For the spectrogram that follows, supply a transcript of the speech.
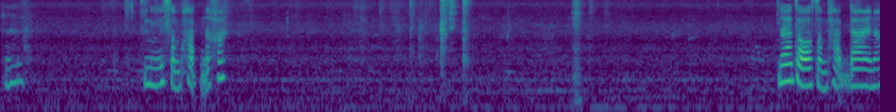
อืมอั นี้สัมผัสนะคะ หน้าจอสัมผัสได้นะ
